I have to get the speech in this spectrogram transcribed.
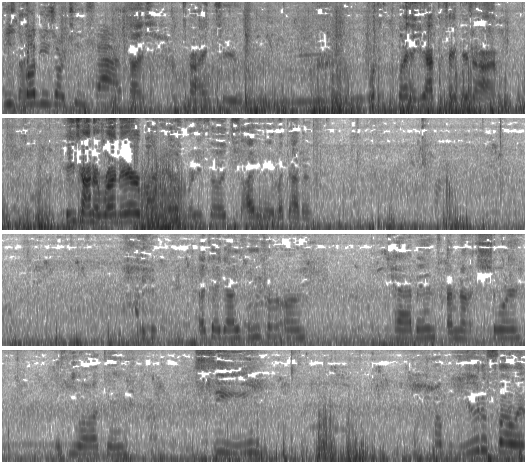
These buggies are too fast. Guys, trying to. Wait, you have to take your time. He's trying to run everybody over. He's so excited. Look at him. okay, guys, these are our cabins. I'm not sure if you all can see how beautiful it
